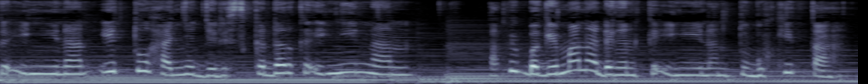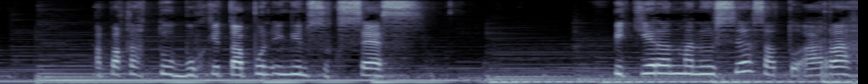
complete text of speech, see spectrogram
keinginan itu hanya jadi sekedar keinginan. Tapi bagaimana dengan keinginan tubuh kita? Apakah tubuh kita pun ingin sukses? Pikiran manusia satu arah,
